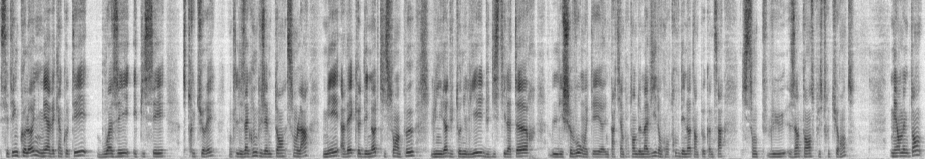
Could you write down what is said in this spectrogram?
c'était une cologne mais avec un côté boisé, épicé, structuré. Donc les agrumes que j'aime tant sont là, mais avec des notes qui sont un peu l'univers du tonnelier, du distillateur. Les chevaux ont été une partie importante de ma vie, donc on retrouve des notes un peu comme ça qui sont plus intenses, plus structurantes. Mais en même temps,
